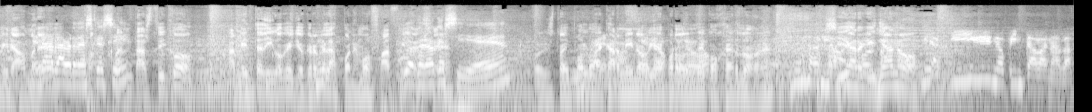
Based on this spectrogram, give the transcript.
Mira, hombre. Mira, la verdad es que sí. Fantástico. También te digo que yo creo que las ponemos fáciles. Yo creo ¿eh? que sí, ¿eh? Porque estoy Paul Bueno, McCartney no había por pero- dónde cogerlo, ¿eh? No, sí, Arguiñano. Y aquí no pintaba nada.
